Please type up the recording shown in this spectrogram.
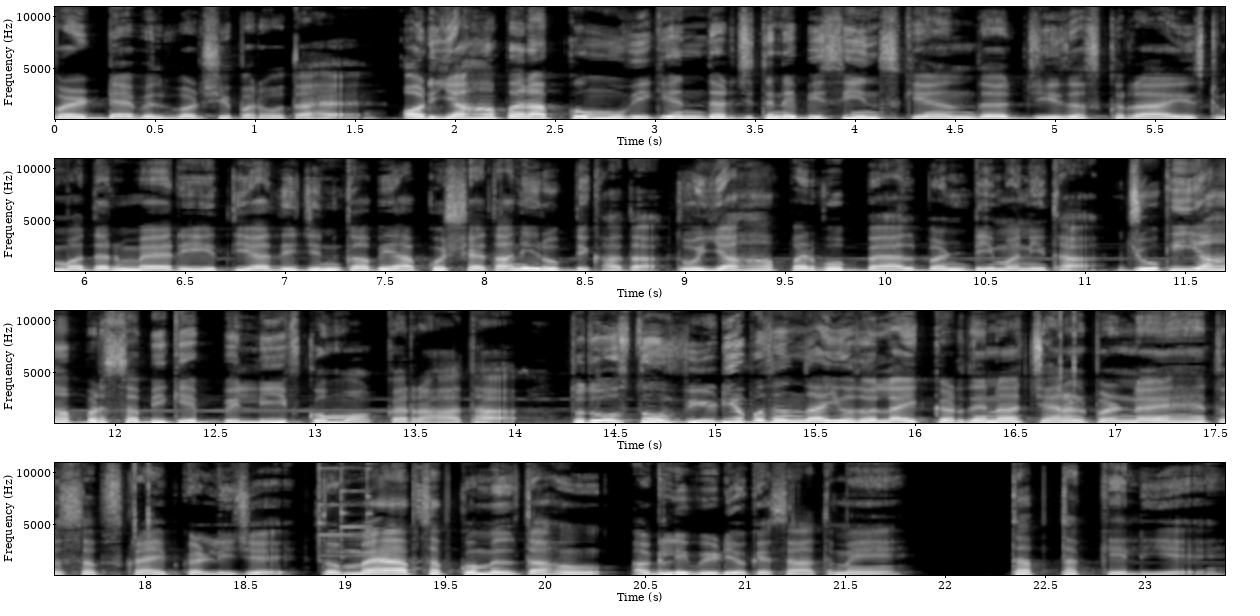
पर डेविल वर्शिपर होता है। और यहाँ पर आपको मूवी के अंदर जितने भी सीन्स के अंदर जीसस क्राइस्ट मदर मैरी इत्यादि जिनका भी आपको शैतानी रूप दिखा था तो यहाँ पर वो बेलबन डीमन ही था, जो कि यहाँ पर सभी के बिलीफ को मॉक कर रहा था। तो दोस्तों, वीडियो पसंद आई हो तो लाइक कर देना चैनल पर नए हैं तो सब्सक्राइब कर लीजिए। तो मैं आप सबको मिलता हूँ अगली वीडियो के साथ में, तब तक के लिए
